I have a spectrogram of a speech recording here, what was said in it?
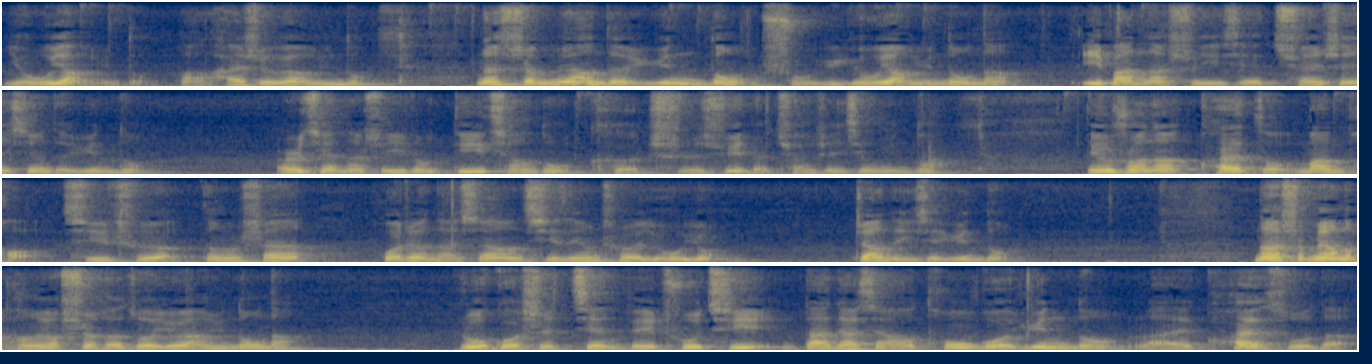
有氧运动啊，还是有氧运动。那什么样的运动属于有氧运动呢？一般呢是一些全身性的运动，而且呢是一种低强度、可持续的全身性运动。比如说呢，快走、慢跑、骑车、登山。或者呢，像骑自行车、游泳这样的一些运动。那什么样的朋友适合做有氧运动呢？如果是减肥初期，大家想要通过运动来快速的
